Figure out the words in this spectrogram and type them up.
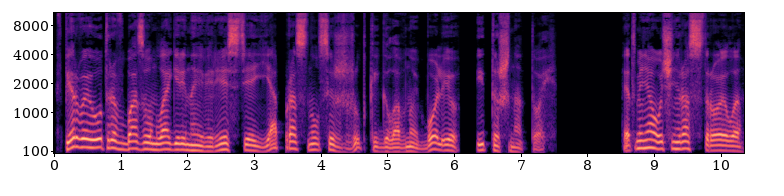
В первое утро в базовом лагере на Эвересте я проснулся с жуткой головной болью и тошнотой. Это меня очень расстроило,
